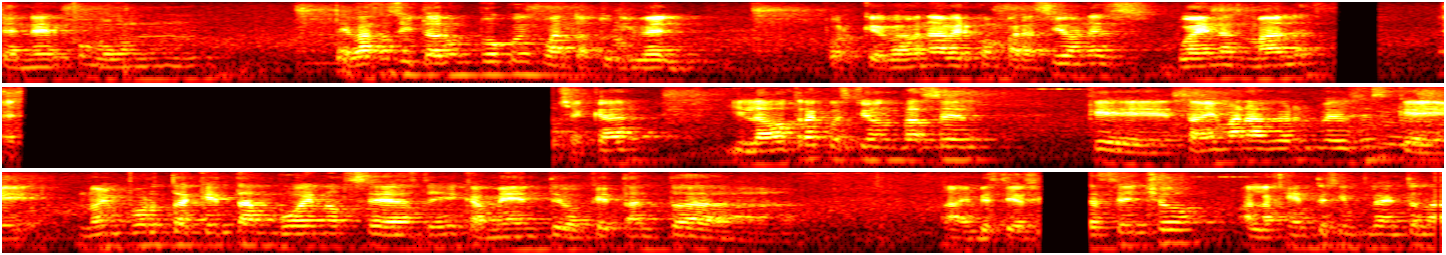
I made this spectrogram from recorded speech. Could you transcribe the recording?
tener como un... te vas a situar un poco en cuanto a tu nivel, porque van a haber comparaciones buenas, malas. eh, checar. Y la otra cuestión va a ser que también van a haber veces que no importa qué tan bueno seas técnicamente o qué tanta ah, investigación has hecho, a la gente simplemente no va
